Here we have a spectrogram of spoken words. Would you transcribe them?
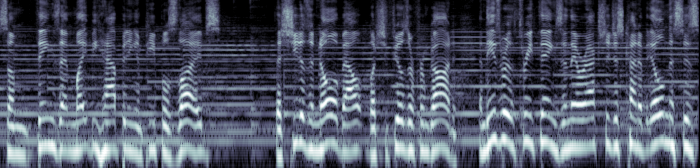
some things that might be happening in people's lives that she doesn't know about, but she feels are from God. And these were the three things, and they were actually just kind of illnesses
